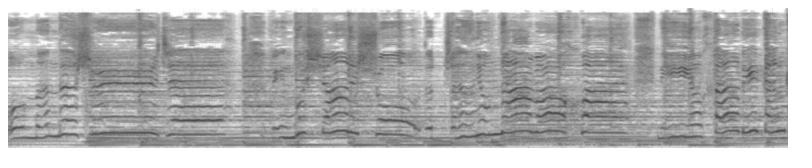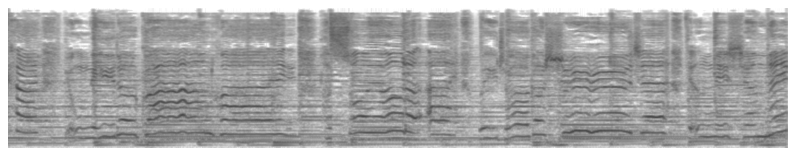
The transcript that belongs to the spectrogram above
我们的世界，不像你说的真有那么坏你又何必感慨用你的关怀把所有的爱为这个世界添一些美。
